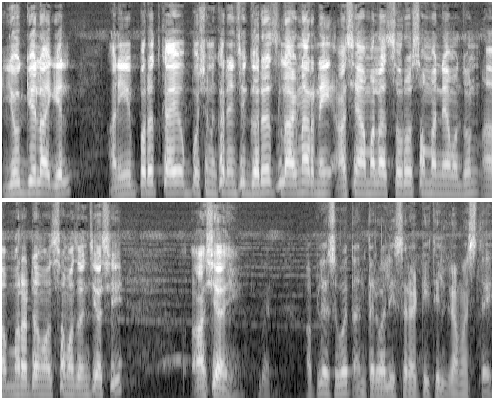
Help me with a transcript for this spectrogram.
योग्य लागेल आणि परत काय उपोषण करण्याची गरज लागणार नाही असे आम्हाला सर्वसामान्यामधून मराठा समाजांची अशी आशा आहे. बरं. आपल्यासोबत अंतरवाली सराटीतील येथील ग्रामस्थ आहे.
